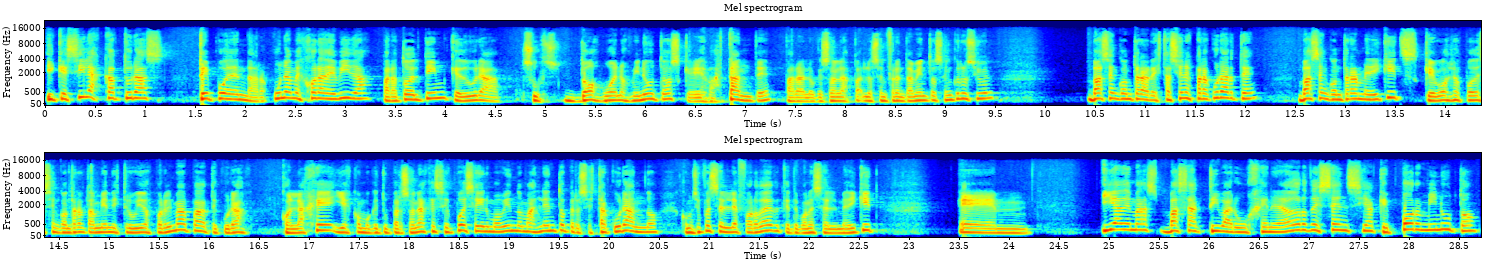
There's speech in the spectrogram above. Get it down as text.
y que si las capturas te pueden dar una mejora de vida para todo el team que dura sus dos buenos minutos, que es bastante para lo que son los enfrentamientos en Crucible. Vas a encontrar estaciones para curarte, vas a encontrar medikits, que vos los podés encontrar también distribuidos por el mapa, te curás con la G y es como que tu personaje se puede seguir moviendo más lento, pero se está curando, como si fuese el Left 4 Dead, que te pones el medikit. Eh, y además vas a activar un generador de esencia que por minuto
